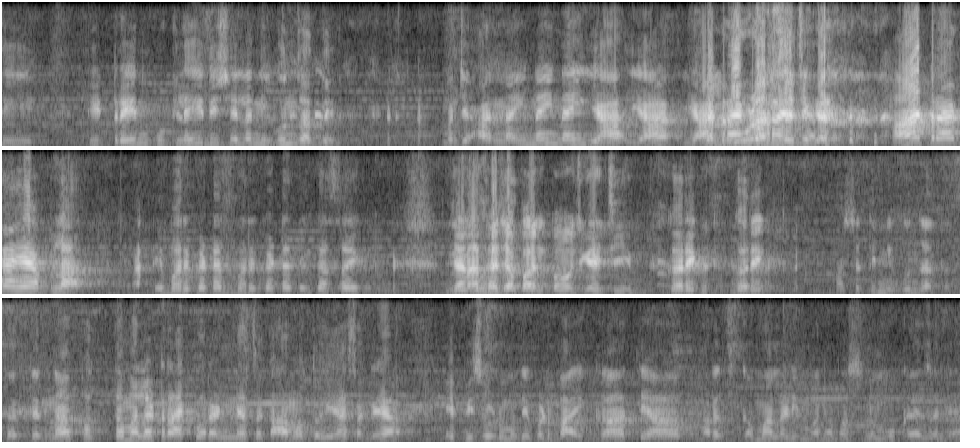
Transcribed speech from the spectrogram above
ती ती ट्रेन कुठल्याही दिशेला निघून जाते. म्हणजे नाही नाही नाही या या या. हा ट्रॅक आहे आपला. ते भरकटत भरकटत एक असं एक जपान पहुंच गए चीन. करेक्ट करेक्ट असं ते निघून जातात. तर त्यांना फक्त मला ट्रॅकवर आणण्याचं काम होतं ह्या सगळ्या एपिसोडमध्ये. पण बायका त्या फारच कमाल आणि मनापासून मोकळ्या झाल्या.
